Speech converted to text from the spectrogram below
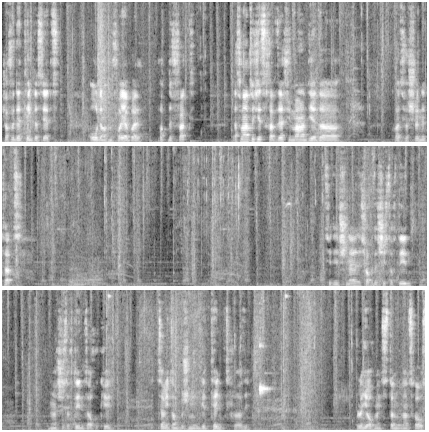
Ich hoffe, der tankt das jetzt. Oh, der macht einen Feuerball. What the fuck? Das war natürlich jetzt gerade sehr viel Mana, die er da quasi verschwendet hat. hier den schnell. Ich hoffe, der schießt auf den. Ja, schießt auf den, ist auch okay. Jetzt habe ich noch ein bisschen getankt quasi. Oder hier auch mein Stun ganz raus.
